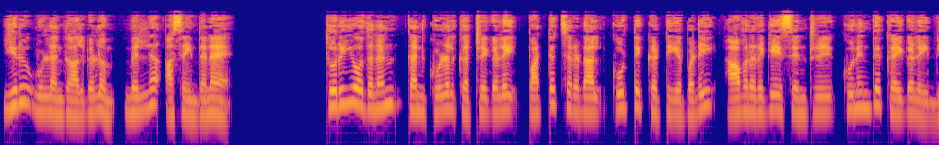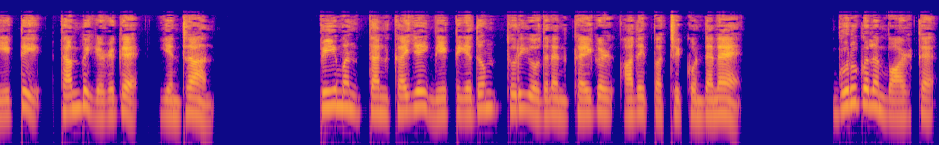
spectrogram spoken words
இரு உள்ளங்கால்களும் மெல்ல அசைந்தன. துரியோதனன் தன் குழல் கற்றைகளை பட்டச்சரடால் கூட்டிக் கட்டியபடி அவனருகே சென்று குனிந்த கைகளை நீட்டி தம்பி எழுக என்றான். பீமன் தன் கையை நீட்டியதும் துரியோதனன் கைகள் அதைப் பற்றிக் கொண்டன. குருகுலம் வாழ்க்க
